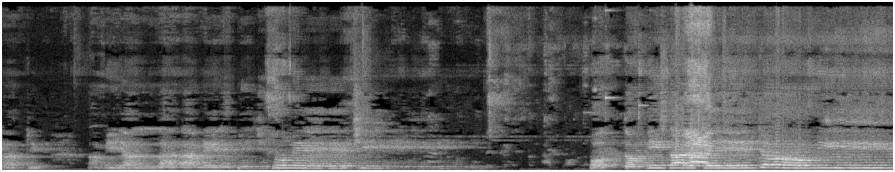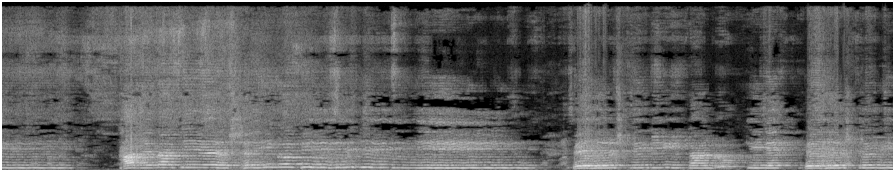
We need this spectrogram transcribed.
হাটে আমি আল্লাহ নামের বীজ বুনেছি পত্তনিদারকে জমি খাজনা দিয়ে সেই নবীজি। বেহেস্তেরি তালুক কিনে বেহেস্তেরি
